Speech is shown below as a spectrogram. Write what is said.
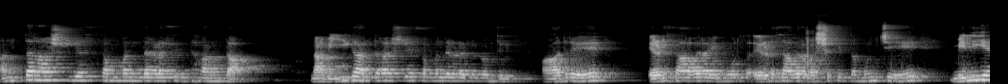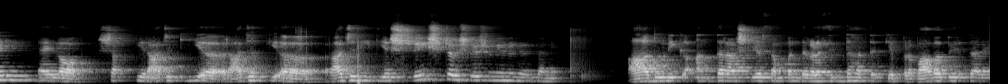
ಅಂತಾರಾಷ್ಟ್ರೀಯ ಸಂಬಂಧಗಳ ಸಿದ್ಧಾಂತ. ನಾವು ಈಗ ಅಂತಾರಾಷ್ಟ್ರೀಯ ಸಂಬಂಧಗಳನ್ನು ನೋಡ್ತೀವಿ. ಆದರೆ ಎರಡ್ ಸಾವಿರ ಮೂರ್ ಎರಡು ಸಾವಿರ ವರ್ಷಕ್ಕಿಂತ ಮುಂಚೆ ಮಿಲಿಯನ್ ಡೈಲಾಗ್ ಶಕ್ತಿ ರಾಜಕೀಯ ರಾಜಕೀಯ ರಾಜನೀತಿಯ ಶ್ರೇಷ್ಠ ವಿಶ್ಲೇಷಣೆಯನ್ನು ನೀಡ್ತಾನೆ ಆಧುನಿಕ ಅಂತಾರಾಷ್ಟ್ರೀಯ ಸಂಬಂಧಗಳ ಸಿದ್ಧಾಂತಕ್ಕೆ ಪ್ರಭಾವ ಬೀರ್ತಾನೆ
